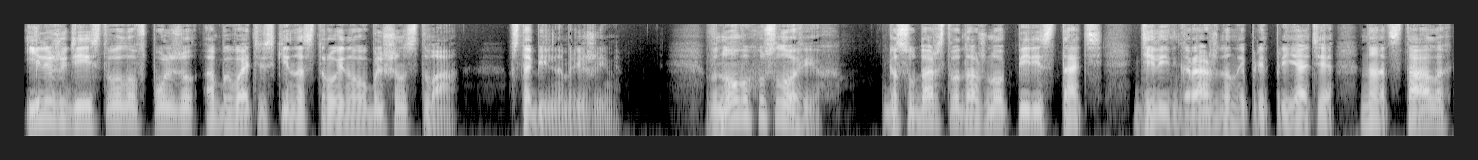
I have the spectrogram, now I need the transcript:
или же действовало в пользу обывательски настроенного большинства в стабильном режиме. В новых условиях государство должно перестать делить граждан и предприятия на отсталых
